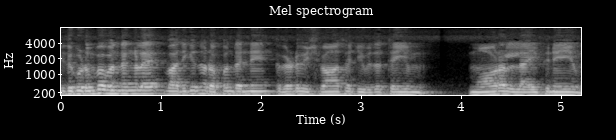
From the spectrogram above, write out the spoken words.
ഇത് കുടുംബ ബന്ധങ്ങളെ ബാധിക്കുന്നതോടൊപ്പം തന്നെ അവരുടെ വിശ്വാസ ജീവിതത്തെയും മോറൽ ലൈഫിനെയും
